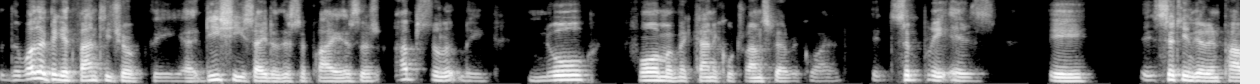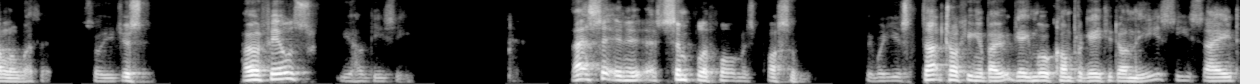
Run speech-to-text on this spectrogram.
the other big advantage of the uh, DC side of the supply is there's absolutely no form of mechanical transfer required. It simply is a it's sitting there in parallel with it. So you just power fails, you have DC. That's it in a, a simpler form as possible. When you start talking about getting more complicated on the AC side,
